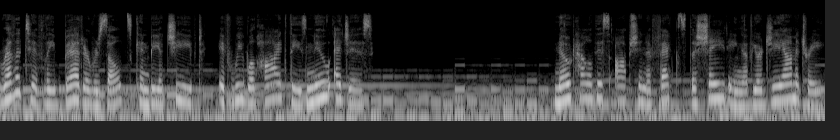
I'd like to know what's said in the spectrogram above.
Relatively better results can be achieved if we will hide these new edges. Note how this option affects the shading of your geometry.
